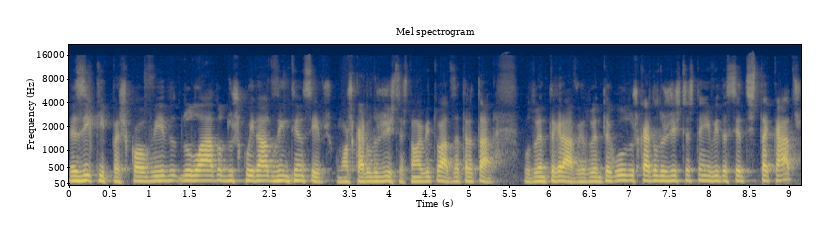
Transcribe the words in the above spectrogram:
as equipas Covid do lado dos cuidados intensivos. Como os cardiologistas estão habituados a tratar o doente grave e o doente agudo, os cardiologistas têm vindo a ser destacados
